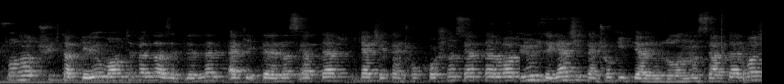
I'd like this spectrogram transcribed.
Sonra şu kitap geliyor Mahmut Efendi Hazretlerinden erkeklere nasihatler. Gerçekten çok hoş nasihatler var. Günümüzde gerçekten çok ihtiyacımız olan nasihatler var.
